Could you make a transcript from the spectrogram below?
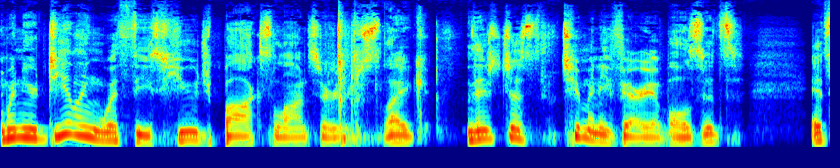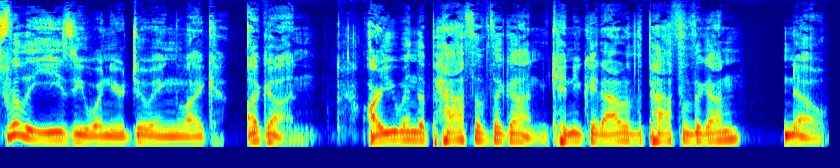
when you're dealing with these huge box launchers, like there's just too many variables. It's it's really easy when you're doing like a gun. Are you in the path of the gun? Can you get out of the path of the gun? No.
